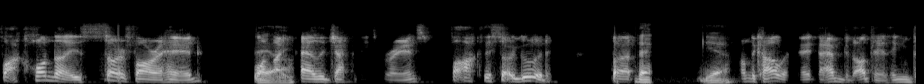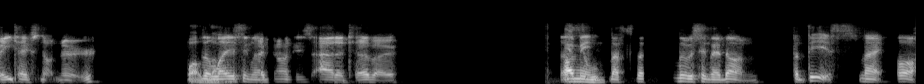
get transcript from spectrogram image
fuck, Honda is so far ahead. Like the Japanese brands, fuck, they're so good. But They- yeah. on the car, they, they haven't developed anything. VTEC's not new. Well, the no. latest thing they've done is add a turbo. I the- mean- that's the newest thing they've done. But this, mate, oh,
